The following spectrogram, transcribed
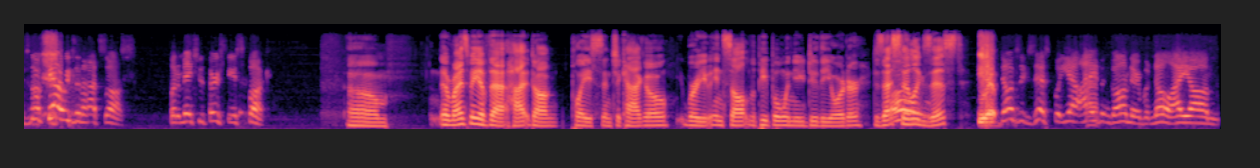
There's no calories in hot sauce, but it makes you thirsty as fuck. Um, it reminds me of that hot dog place in Chicago where you insult the people when you do the order. Does that still Oh. exist? Yeah, It does exist, but yeah, I haven't gone there. But no, I um,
